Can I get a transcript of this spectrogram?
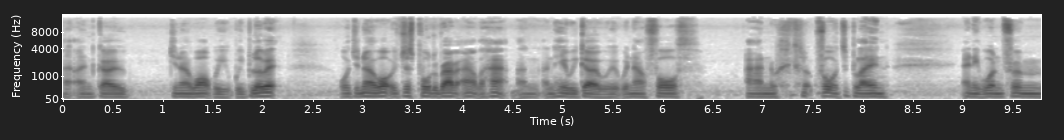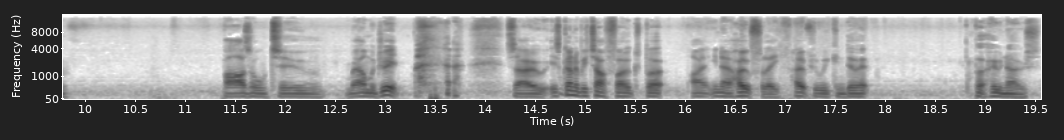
and go, do you know what? We, we blew it. Or do you know what? We've just pulled a rabbit out of the hat and, and here we go. We're, we're now fourth and we look forward to playing anyone from Basel to Real Madrid. so it's going to be tough, folks. But I, you know, hopefully, hopefully we can do it but who knows?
